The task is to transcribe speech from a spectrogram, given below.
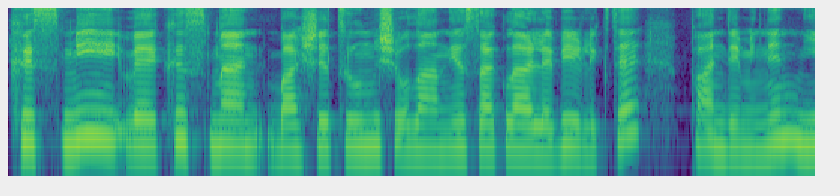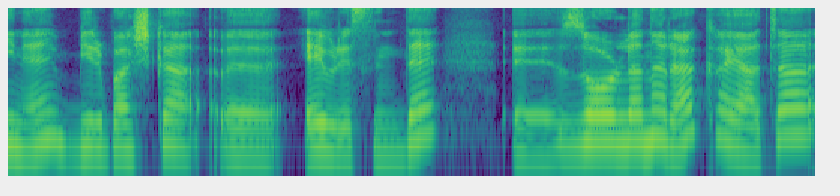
kısmi ve kısmen başlatılmış olan yasaklarla birlikte pandeminin yine bir başka e, evresinde e, zorlanarak hayata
